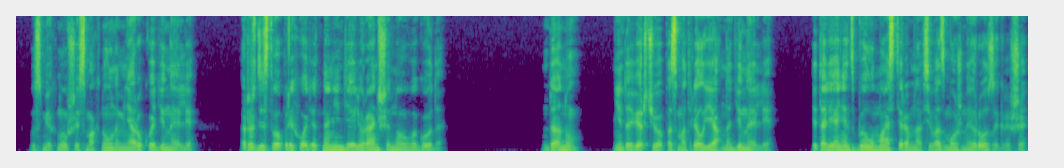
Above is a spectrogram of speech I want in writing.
– усмехнувшись, махнул на меня рукой Динелли. Рождество приходит на неделю раньше Нового года». «Да ну», – недоверчиво посмотрел я на Динелли. Итальянец был мастером на всевозможные розыгрыши.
